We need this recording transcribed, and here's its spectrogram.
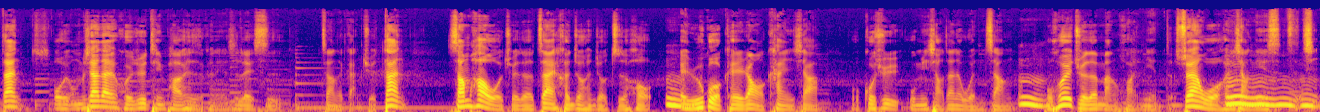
但我我们现在再回去听 Podcast，可能也是类似这样的感觉。但 somehow 我觉得在很久很久之后，哎，如果可以让我看一下我过去无名小站的文章，嗯，我会觉得蛮怀念的。虽然我很想捏死自己，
